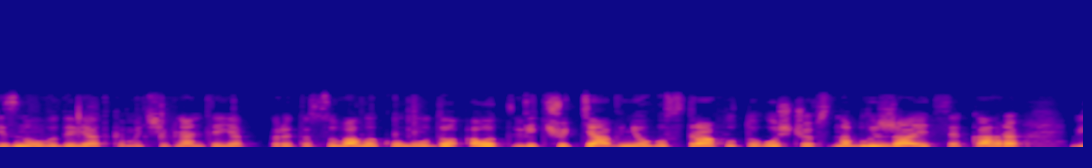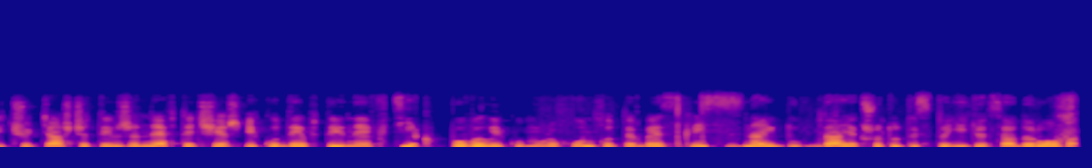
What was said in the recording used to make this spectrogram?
І знову дев'ятка мечів. Гляньте, я перетасувала колоду, а от відчуття в нього страху, того, що наближається кара, відчуття, що ти вже не втечеш. І куди б ти не втік, по великому рахунку, тебе скрізь знайдуть. Да? Якщо тут і стоїть оця дорога,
